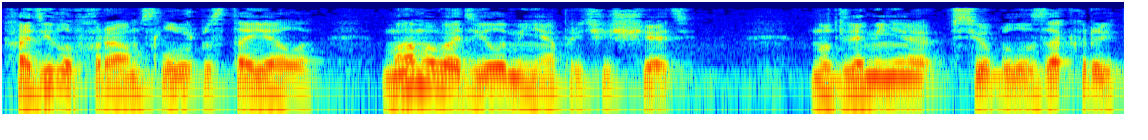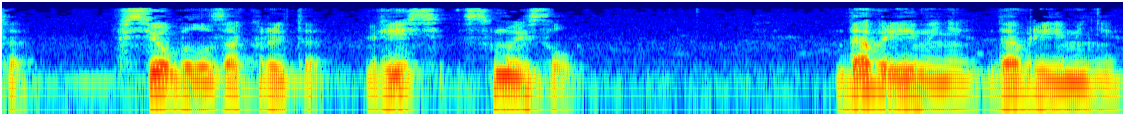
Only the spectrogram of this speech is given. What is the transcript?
ходила в храм, служба стояла, Мама водила меня причащать. Но для меня все было закрыто. Все было закрыто. Весь смысл. До времени, до времени.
